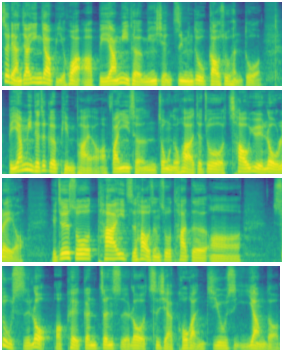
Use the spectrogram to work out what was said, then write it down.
这两家硬要比话啊，Beyond Meat 明显知名度高出很多。Beyond Meat 这个品牌哦，翻译成中文的话叫做超越肉类哦，也就是说，它一直号称说它的呃素食肉哦，可以跟真实的肉吃起来口感几乎是一样的哦。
